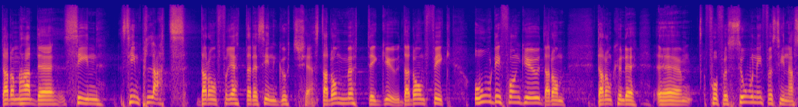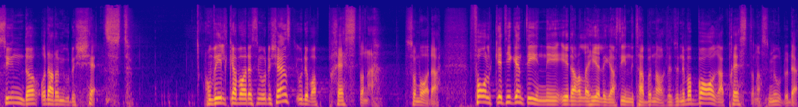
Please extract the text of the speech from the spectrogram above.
där de hade sin sin plats där de förrättade sin gudstjänst, där de mötte Gud, där de fick ord ifrån Gud, där de, där de kunde eh, få försoning för sina synder och där de gjorde tjänst. Och vilka var det som gjorde tjänst? Jo, det var prästerna som var där. Folket gick inte in i, i det allra heligaste, in i tabernaklet, utan det var bara prästerna som gjorde det.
